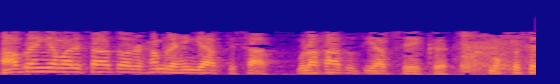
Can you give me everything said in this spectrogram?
آپ رہیں گے ہمارے ساتھ اور ہم رہیں گے آپ کے ساتھ۔ ملاقات ہوتی ہے آپ سے ایک مختصر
